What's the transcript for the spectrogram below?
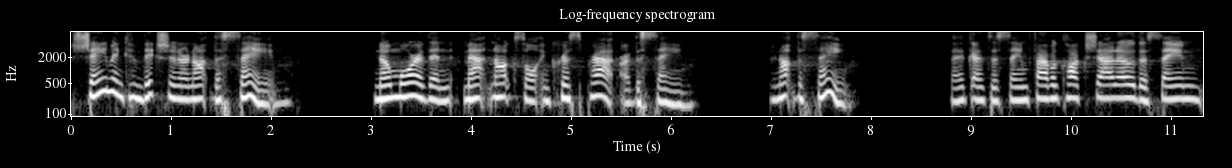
shame and conviction are not the same. No more than Matt Knoxall and Chris Pratt are the same. They're not the same. That guy's the same five o'clock shadow, the same,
